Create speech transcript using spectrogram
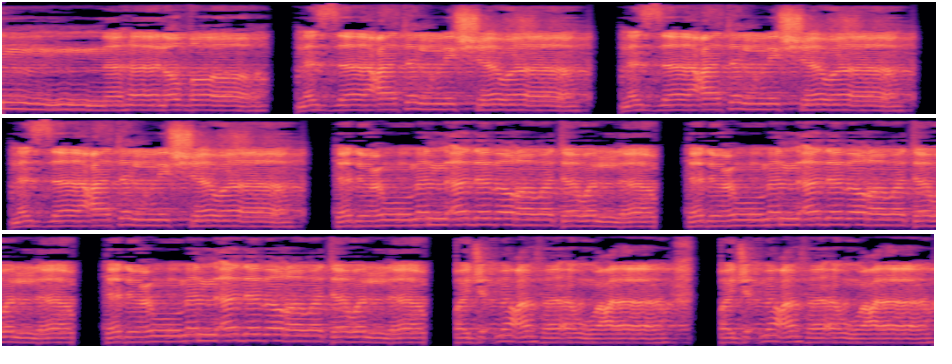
إنها لضا نزاعة للشوا نزاعة للشوا نزاعة للشوا تدعو من أدبر وتولى تدعو من أدبر وتولى تدعو من أدبر وتولى. وجمع فأوعى وجمع فأوعى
